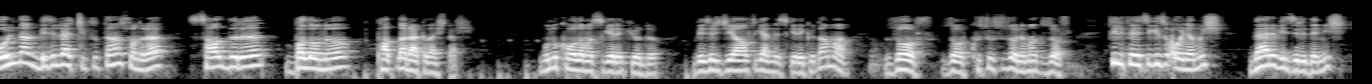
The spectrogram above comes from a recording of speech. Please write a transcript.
Oyundan vezirler çıktıktan sonra saldırı balonu patlar arkadaşlar. Bunu kovalaması gerekiyordu. Vezir C6 gelmesi gerekiyordu ama zor, zor. Kusursuz oynamak zor. Fil F8'i oynamış. Ver veziri demiş.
